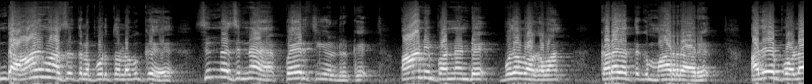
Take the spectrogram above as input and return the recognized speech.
இந்த ஆணி மாதத்தில் பொறுத்தளவுக்கு சின்ன சின்ன பயிற்சிகள் இருக்குது ஆணி பன்னெண்டு புத பகவான் கடகத்துக்கு மாறுறாரு. அதே போல்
